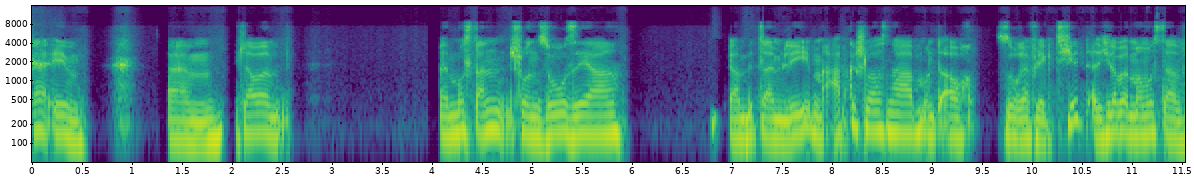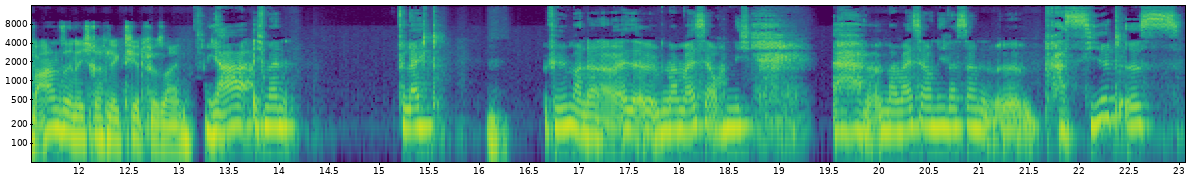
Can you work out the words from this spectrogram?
ja, eben. Ähm, ich glaube, man muss dann schon so sehr ja, mit seinem Leben abgeschlossen haben und auch so reflektiert. Also ich glaube, man muss da wahnsinnig reflektiert für sein. ja, ich meine, vielleicht will man dann, also man weiß ja auch nicht, äh, man weiß ja auch nicht, was dann äh, passiert ist.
